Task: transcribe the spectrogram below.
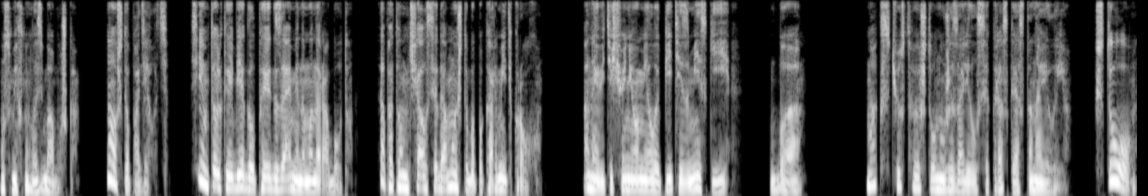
Усмехнулась бабушка. Ну, что поделать. Сим только и бегал по экзаменам и на работу, а потом мчался домой, чтобы покормить кроху. Она ведь еще не умела пить из миски и... Ба, Макс, чувствуя, что он уже залился краской, остановил ее. «Что?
